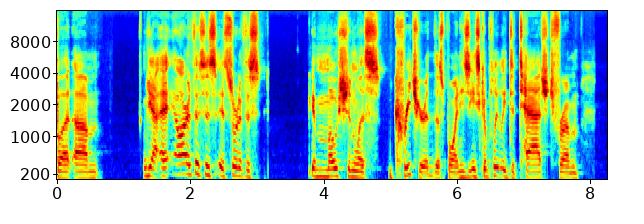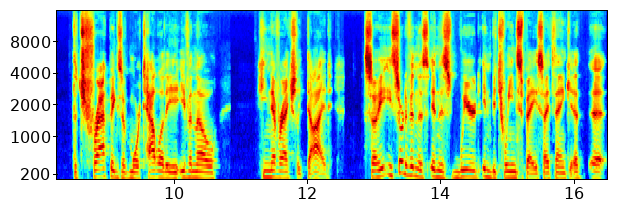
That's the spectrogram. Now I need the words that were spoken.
But um, yeah, Arthas is is sort of this emotionless creature at this point. He's he's completely detached from the trappings of mortality, even though he never actually died. So he, he's sort of in this in this weird in between space. I think at, at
